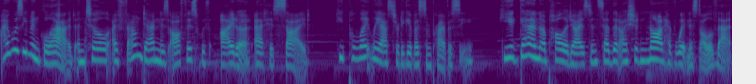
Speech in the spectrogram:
I was even glad until I found Dad in his office with Ida at his side. He politely asked her to give us some privacy. He again apologized and said that I should not have witnessed all of that,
